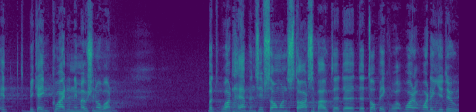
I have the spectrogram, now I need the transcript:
it became quite an emotional one. But what happens if someone starts about the, the, the topic? What, what, what do you do?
